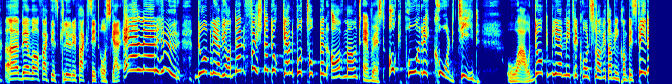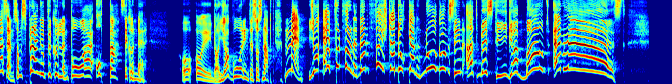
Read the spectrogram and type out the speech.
eh, det var faktiskt klurifaxigt, Oscar. Eller hur? Då blev jag den första dockan på toppen av Mount Everest och på rekordtid. Wow, dock blev mitt rekord slaget av min kompis Frida sen som sprang upp för kullen på äh, åtta sekunder. O oj då, jag går inte så snabbt. Men jag är fortfarande den första dockan någonsin att bestiga Mount Everest!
